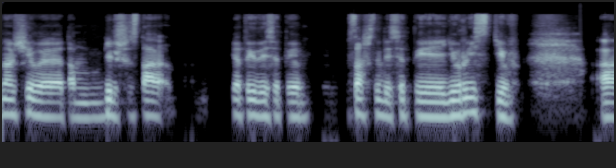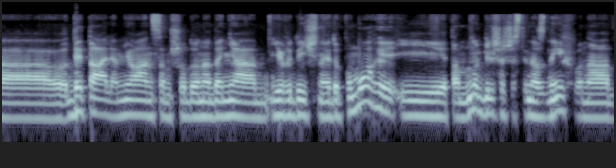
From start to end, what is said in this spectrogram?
навчили там більше 150 160 юристів деталям, нюансам щодо надання юридичної допомоги, і там ну більша частина з них вона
